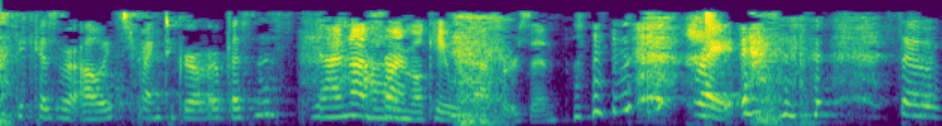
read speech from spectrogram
because we're always trying to grow our business. Yeah, I'm not um, sure I'm um, okay with that person. right. so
